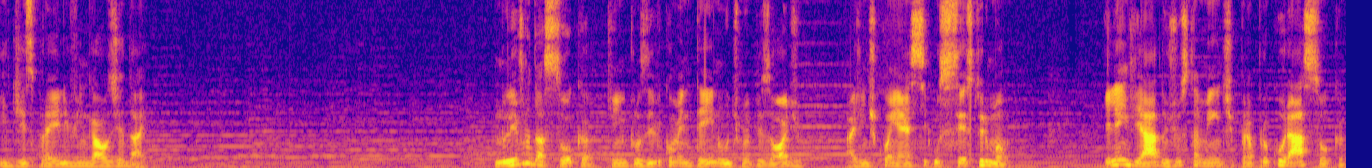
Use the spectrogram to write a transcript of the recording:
e diz para ele vingar os Jedi. No livro da Soca, que inclusive comentei no último episódio, a gente conhece o sexto irmão. Ele é enviado justamente para procurar a Soca,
